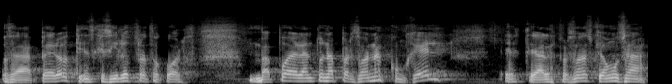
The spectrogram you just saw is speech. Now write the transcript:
O sea, pero tienes que seguir los protocolos. Va por adelante una persona con gel, este, a las personas que vamos a,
